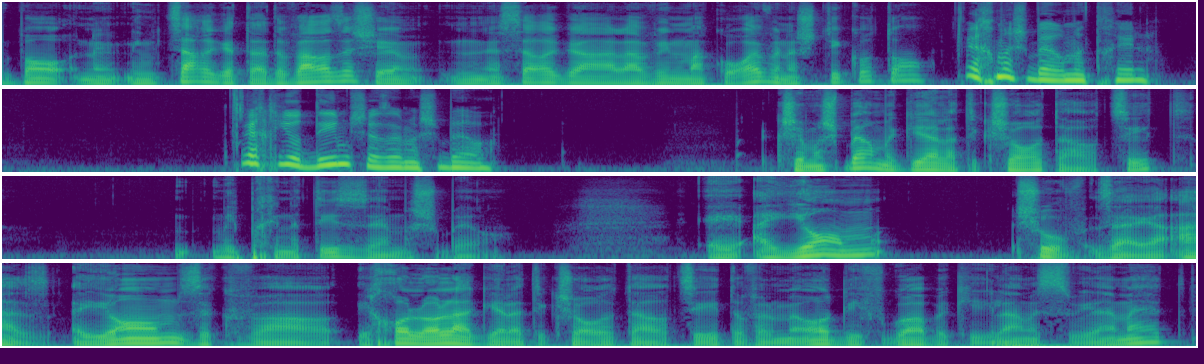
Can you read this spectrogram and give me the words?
בואו נמצא רגע את הדבר הזה, שננסה רגע להבין מה קורה ונשתיק אותו. איך משבר מתחיל? איך יודעים שזה משבר? כשמשבר מגיע לתקשורת הארצית, מבחינתי זה משבר. אה, היום, שוב, זה היה אז, היום זה כבר יכול לא להגיע לתקשורת הארצית, אבל מאוד לפגוע בקהילה מסוימת,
